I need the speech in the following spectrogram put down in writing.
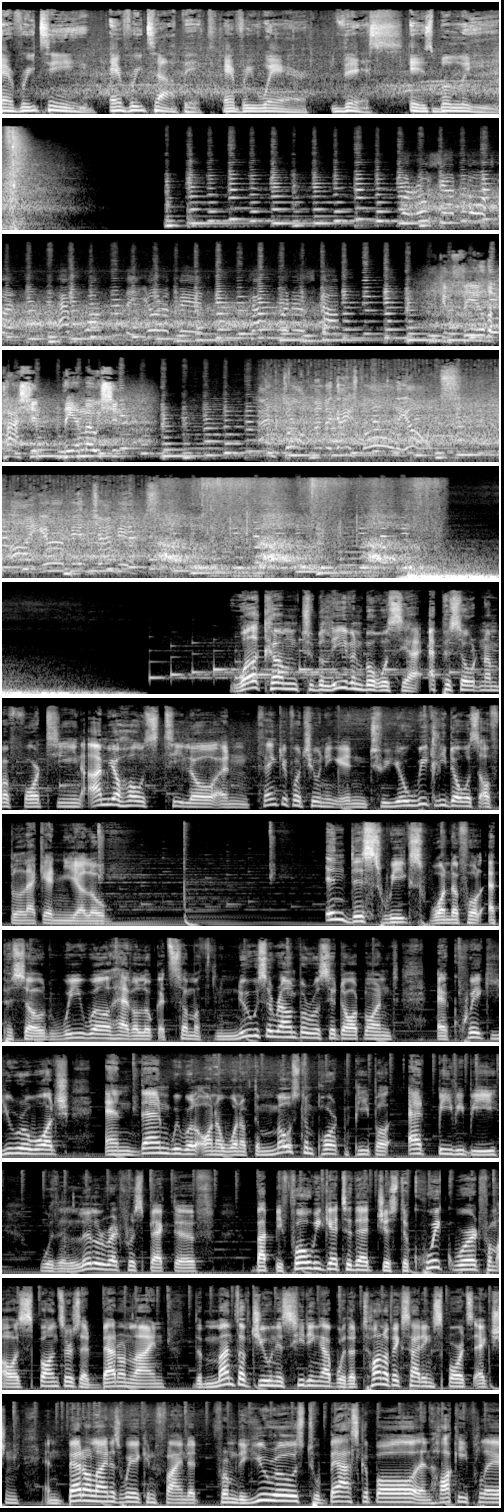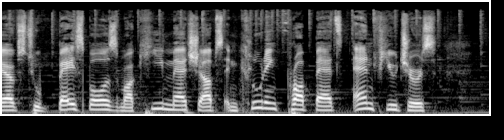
Every team, every topic, everywhere. This is Bleav. Borussia Dortmund have won the European Cup Winners' Cup. You can feel the passion, the emotion. Welcome to Bleav in Borussia, episode number 14. I'm your host, Tilo, and thank you for tuning in to your weekly dose of black and yellow. In this week's wonderful episode, we will have a look at some of the news around Borussia Dortmund, a quick Eurowatch, and then we will honor one of the most important people at BVB with a little retrospective. But before we get to that, just a quick word from our sponsors at BetOnline. The month of June is heating up with a ton of exciting sports action, and BetOnline is where you can find it. From the Euros to basketball and hockey playoffs to baseball's marquee matchups, including prop bets and futures.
